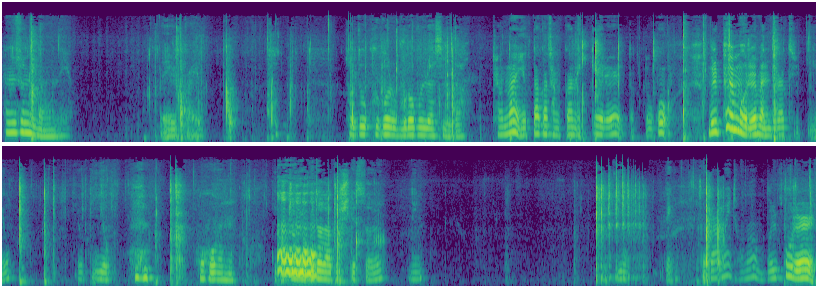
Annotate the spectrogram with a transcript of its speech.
한숨이 나오네요. 왜일까요? 저도 그거를 물어보려 했습니다. 저는 이따가 잠깐 액계를 놔두고 물풀물을 만들어 드릴게요. 여기요. 호호. 이거 좀 여기다 놔두시겠어요? 네. 네. 그 다음에 저는 물풀을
